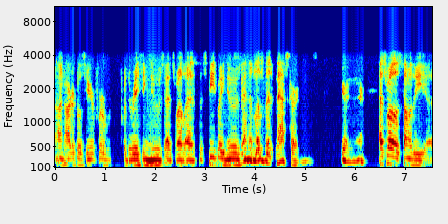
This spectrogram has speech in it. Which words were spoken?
on articles here for for the racing news as well as the speedway news and a little bit of NASCAR news here and there, as well as some of the uh,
